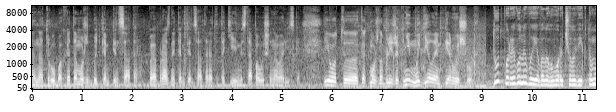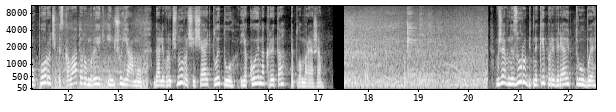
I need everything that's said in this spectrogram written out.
э, на трубах. Это может быть компенсатор, П-образный компенсатор. Это такие места повышенного риска. И вот э, как можно ближе к ним мы делаем первый шурф. Тут пориву не виявили, говорить чоловік, тому поруч ескалатором риють іншу яму. Далі вручну розчищають плиту, якою накрита тепломережа. Вже внизу робітники перевіряють труби.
